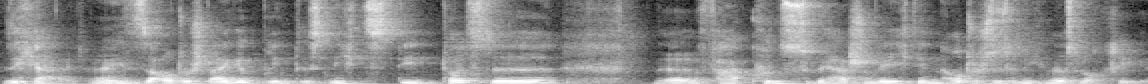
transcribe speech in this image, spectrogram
Sicherheit. Wenn ich ins Auto steige, bringt es nichts, die tollste äh, Fahrkunst zu beherrschen, wenn ich den Autoschlüssel nicht in das Loch kriege.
